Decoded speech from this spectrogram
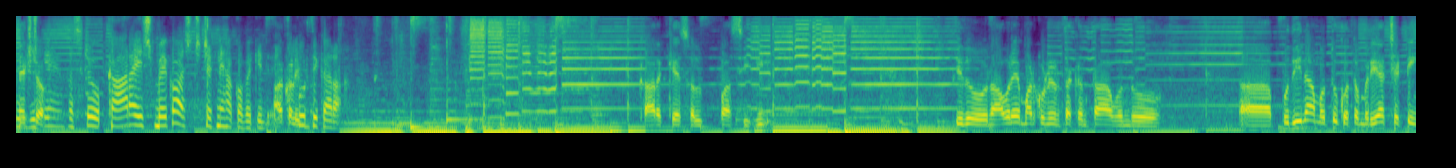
ನೆಕ್ಸ್ಟ್ ಫಸ್ಟ್ ಖಾರ ಎಷ್ಟು ಬೇಕೋ ಅಷ್ಟು ಚಟ್ನಿ ಹಾಕೋಬೇಕಿದೆ ಹಾಕೊಳ್ಳಿ. ಪೂರ್ತಿ ಖಾರ. ಖಾರಕ್ಕೆ ಸ್ವಲ್ಪ ಸಿಹಿ. ಇದು ನಾವರೇ ಮಾಡ್ಕೊಂಡಿರ್ತಕ್ಕಂಥ ಒಂದು ಆ, ಪುದೀನ ಮತ್ತು ಕೊತ್ತಂಬರಿಯ ಚಟ್ನಿ.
